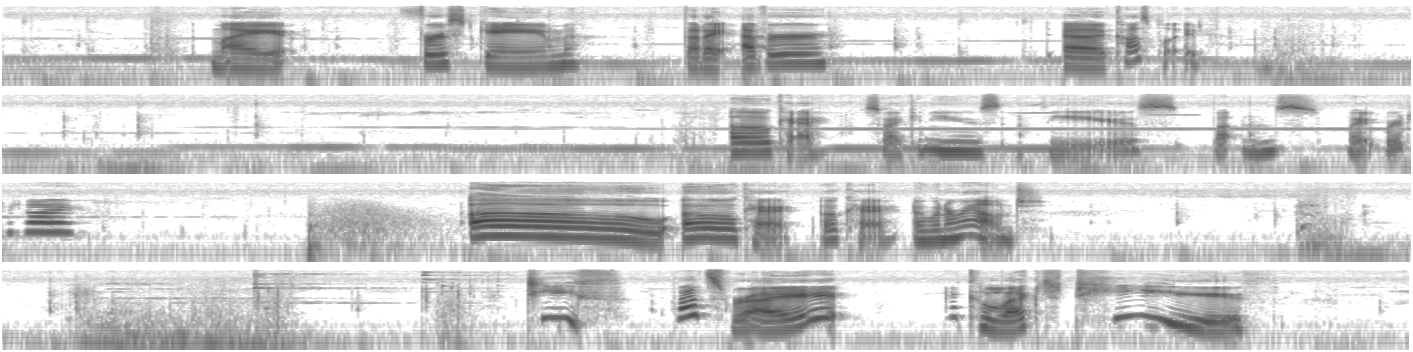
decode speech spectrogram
my first game that I ever uh, cosplayed. Okay, so I can use these buttons. Wait, where did I? Oh, oh, okay, okay. I went around. Teeth. That's right. I collect teeth.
